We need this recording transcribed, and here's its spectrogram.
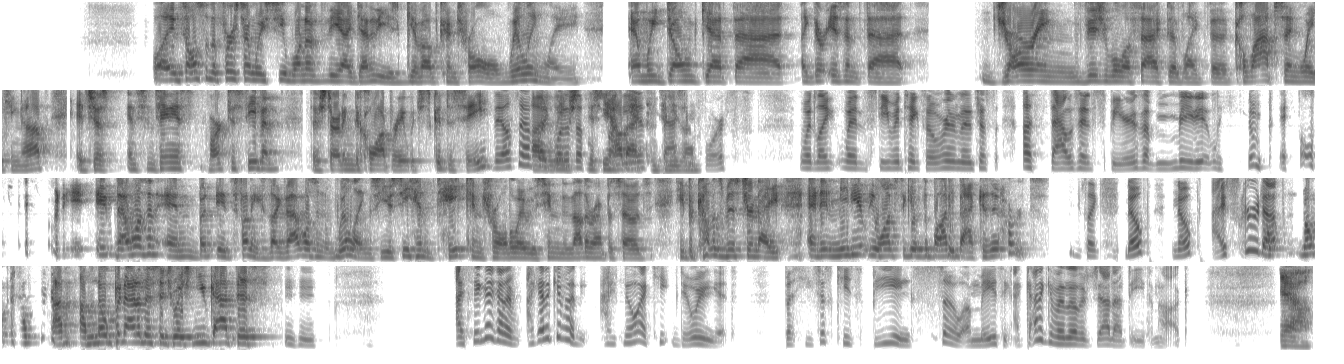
Well, it's also the first time we see one of the identities give up control willingly, and we don't get that. Like, there isn't that jarring visual effect of like the collapsing, waking up. It's just instantaneous. Mark to Steven. They're starting to cooperate, which is good to see. They also have Uh, like we one of the see how that continues on. forths when like when Steven takes over and then just a thousand spears immediately impale. him. But it, it, that wasn't, and but it's funny because like that wasn't willing. So you see him take control the way we've seen in other episodes. He becomes Mister Knight and immediately wants to give the body back because it hurts. It's like, nope, nope, I screwed up. Nope, nope. I'm I'm noping out of this situation. You got this. Mm-hmm. I think I gotta I gotta give a I know I keep doing it, but he just keeps being so amazing. I gotta give another shout out to Ethan Hawke. Yeah.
